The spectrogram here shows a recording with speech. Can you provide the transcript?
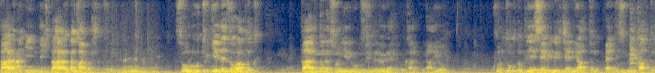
Tahran'a indik, Tahran'da kar başladı. Soluğu Türkiye'de zor aldık. Tahran'da da son 20-30 yıldır öyle kar yağıyor. Kurtuldum diye sevinirken yattım, ertesi gün kalktım,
